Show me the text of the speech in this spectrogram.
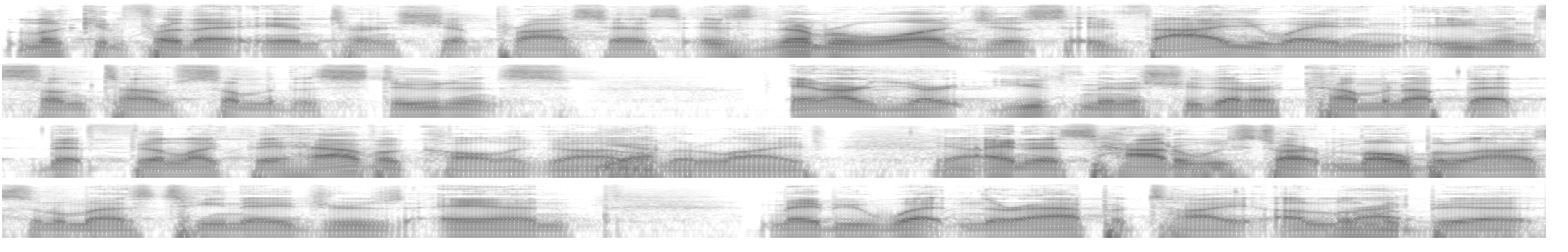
looking for that internship process is number one, just evaluating even sometimes some of the students in our youth ministry that are coming up that that feel like they have a call of God Yeah. on their life, Yeah. and it's how do we start mobilizing them as teenagers and maybe whetting their appetite a little Right. bit,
